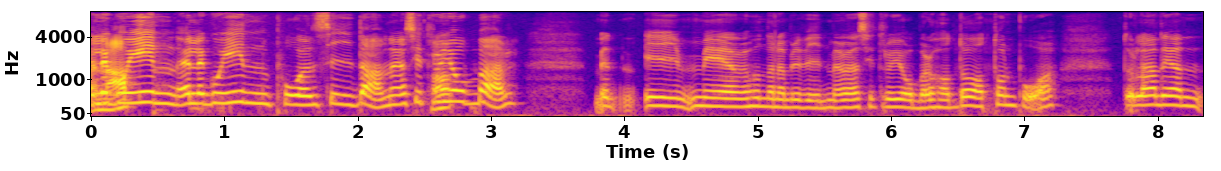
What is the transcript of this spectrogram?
Eller gå, in, eller gå in på en sida. När jag sitter och Ja. jobbar med, i, med hundarna bredvid mig och jag sitter och jobbar och har datorn på. Då laddar jag,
